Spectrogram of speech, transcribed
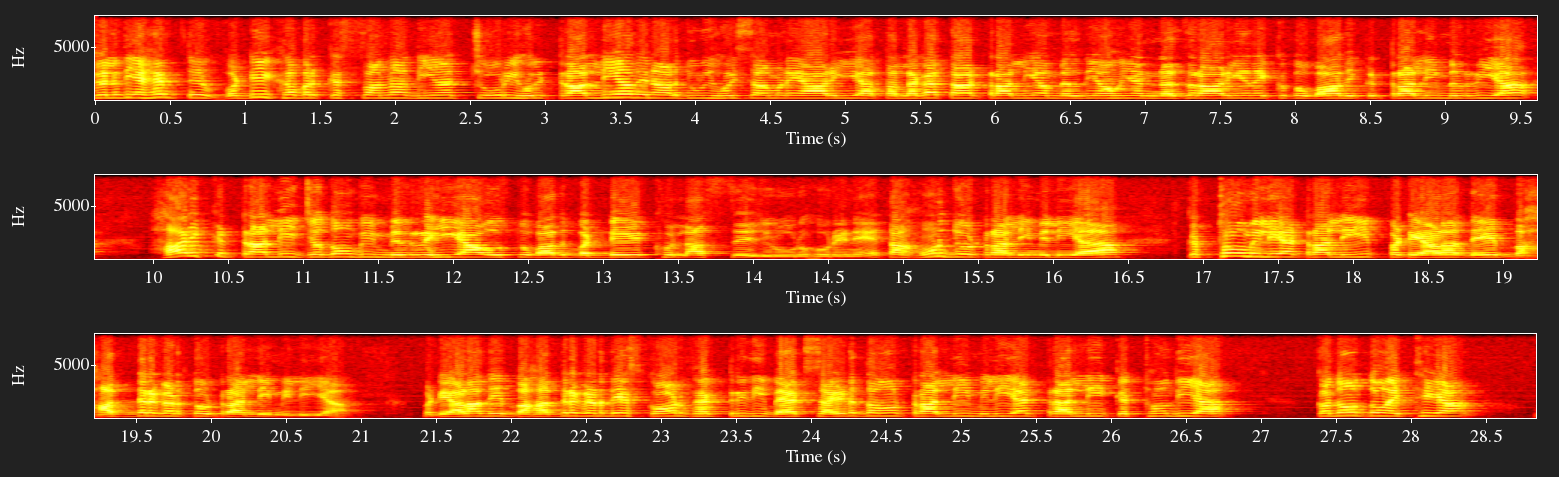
ਵੇਲੇ ਦੀ ਅਹਿਮ ਤੇ ਵੱਡੀ ਖਬਰ ਕਿਸਾਨਾਂ ਦੀਆਂ ਚੋਰੀ ਹੋਈ ਟਰਾਲੀਆਂ ਦੇ ਨਾਲ ਜੁੜੀ ਹੋਈ ਸਾਹਮਣੇ ਆ ਰਹੀ ਆ। ਤਾਂ ਲਗਾਤਾਰ ਟਰਾਲੀਆਂ ਮਿਲਦੀਆਂ ਹੋਈਆਂ ਨਜ਼ਰ ਆ ਰਹੀਆਂ ਨੇ। ਇੱਕ ਤੋਂ ਬਾਅਦ ਇੱਕ ਟਰਾਲੀ ਮਿਲ ਰਹੀ ਆ। ਹਰ ਇੱਕ ਟਰਾਲੀ ਜਦੋਂ ਵੀ ਮਿਲ ਰਹੀ ਆ, ਉਸ ਤੋਂ ਬਾਅਦ ਵੱਡੇ ਖੁਲਾਸੇ ਜ਼ਰੂਰ ਹੋ ਰਹੇ ਨੇ। ਤਾਂ ਹੁਣ ਜੋ ਟਰਾਲੀ ਮਿਲੀ ਆ, ਕਿੱਥੋਂ ਮਿਲੀ ਆ ਟਰਾਲੀ? ਪਟਿਆਲਾ ਦੇ ਬਹਾਦਰਗੜ੍ਹ ਤੋਂ ਟਰਾਲੀ ਮਿਲੀ ਆ। ਪਟਿਆਲਾ ਦੇ ਬਹਾਦਰਗੜ੍ਹ ਦੇ ਸਕੌਟ ਫੈਕਟਰੀ ਦੀ ਬੈਕ ਸਾਈਡ ਤੋਂ ਟਰਾਲੀ ਮਿਲੀ ਆ। ਟਰਾਲੀ ਕਿੱਥੋਂ ਦੀ ਆ? ਕਦੋਂ ਤੋਂ ਇੱਥੇ ਆ?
